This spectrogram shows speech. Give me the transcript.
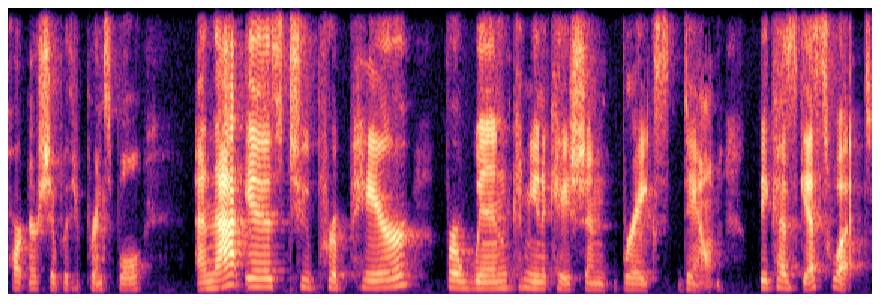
partnership with your principal. And that is to prepare for when communication breaks down. Because guess what?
